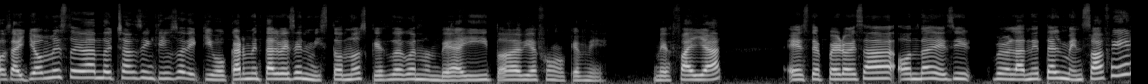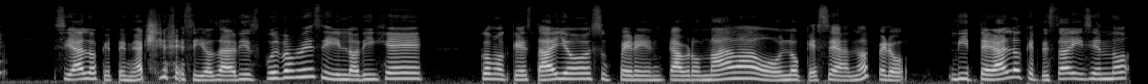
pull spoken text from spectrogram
o sea, yo me estoy dando chance incluso de equivocarme tal vez en mis tonos, que es luego en donde ahí todavía como que me, me falla. Este, pero esa onda de decir, pero la neta el mensaje sí a lo que tenía que decir, o sea, discúlpame si lo dije como que estaba yo súper encabronada o lo que sea, ¿no? Pero literal lo que te estaba diciendo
